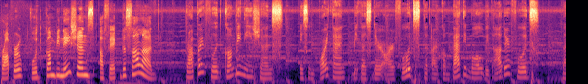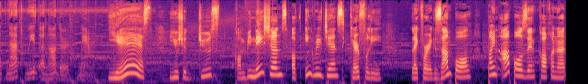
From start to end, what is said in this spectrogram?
proper food combinations affect the salad? Proper food combinations is important because there are foods that are compatible with other foods but not with another, ma'am. Yes, you should choose combinations of ingredients carefully. Like for example, pineapples and coconut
